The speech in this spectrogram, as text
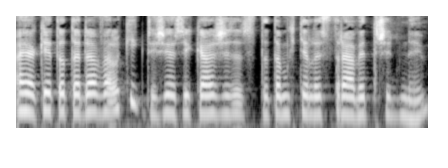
A jak je to teda velký, když říká, že jste tam chtěli strávit tři dny?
